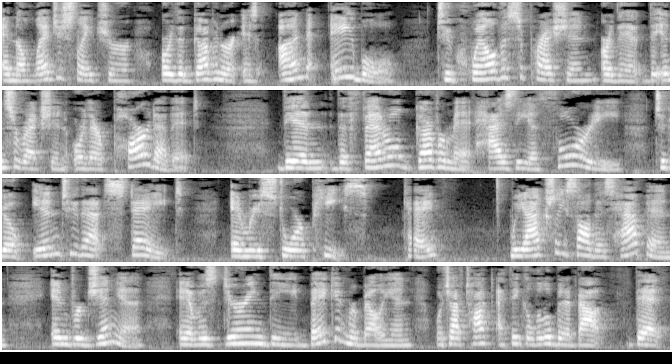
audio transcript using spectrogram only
and the legislature or the governor is unable to quell the suppression or the, the insurrection or they're part of it, then the federal government has the authority to go into that state and restore peace. Okay? We actually saw this happen in Virginia, and it was during the Bacon Rebellion, which I've talked, I think, a little bit about, that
